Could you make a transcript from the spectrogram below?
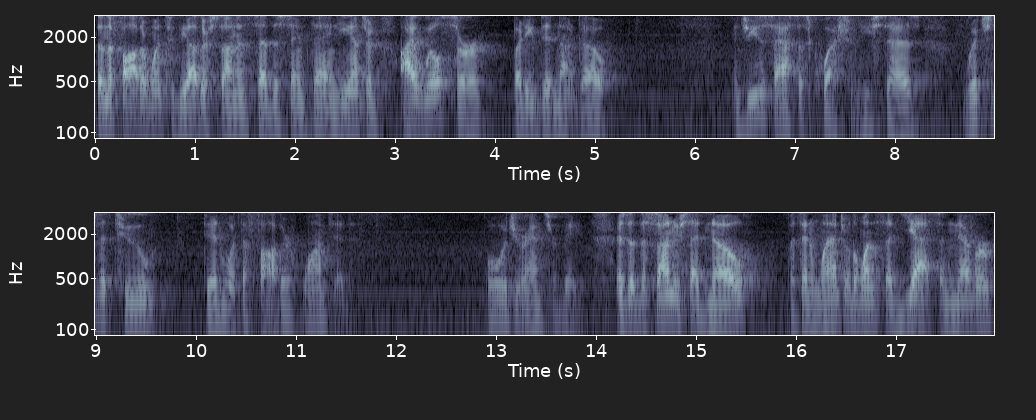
Then the father went to the other son and said the same thing. He answered, I will, sir, but he did not go. And Jesus asked this question. He says, Which of the two did what the father wanted? What would your answer be? Is it the son who said no, but then went, or the one that said yes and never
